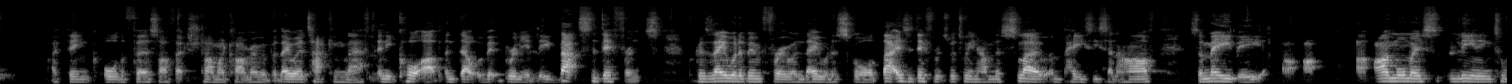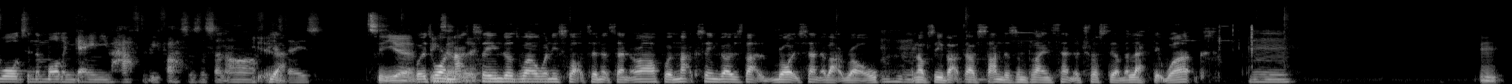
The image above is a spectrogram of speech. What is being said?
I think, or the first half extra time. I can't remember, but they were attacking left, and he caught up and dealt with it brilliantly. That's the difference because they would have been through and they would have scored. That is the difference between having a slow and pacey centre half. So maybe I, I, I'm almost leaning towards in the modern game, you have to be fast as a centre half these Yeah. days. So, yeah, But it's exactly. what Maxime does well when he slots in at centre half. When Maxime goes that right centre back role, Mhm. and obviously you've got to have Sanderson playing centre trusty on the left, it works. Mm.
